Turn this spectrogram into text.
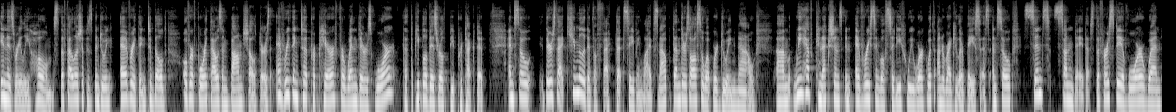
in Israeli homes. The fellowship has been doing everything to build over 4,000 bomb shelters, everything to prepare for when there's war, that the people of Israel be protected. And so there's that cumulative effect that's saving lives now, but then there's also what we're doing now. Um, we have connections in every single city who we work with on a regular basis. And so since Sunday, that's the first day of war when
